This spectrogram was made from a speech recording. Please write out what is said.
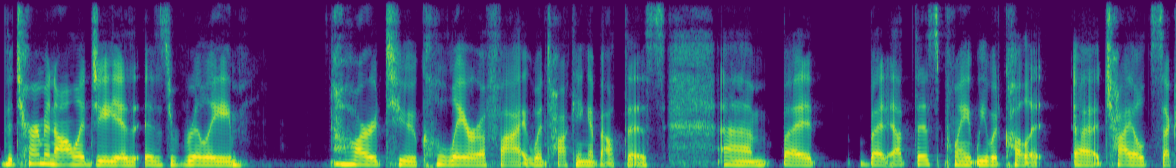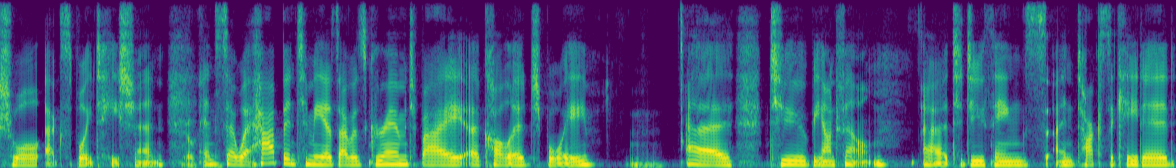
the terminology is is really hard to clarify when talking about this. Um, but but at this point we would call it uh, child sexual exploitation. Okay. And so what happened to me is I was groomed by a college boy uh, to be on film. Uh, to do things intoxicated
